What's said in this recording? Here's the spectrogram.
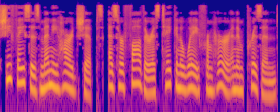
She faces many hardships, as her father is taken away from her and imprisoned.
